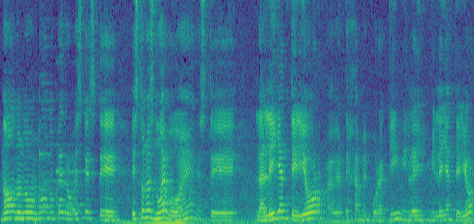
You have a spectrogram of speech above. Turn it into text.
No, no, no, no, no, Pedro, es que este, esto no es nuevo, ¿eh? Este, la ley anterior, a ver, déjame por aquí, mi ley, mi ley anterior.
